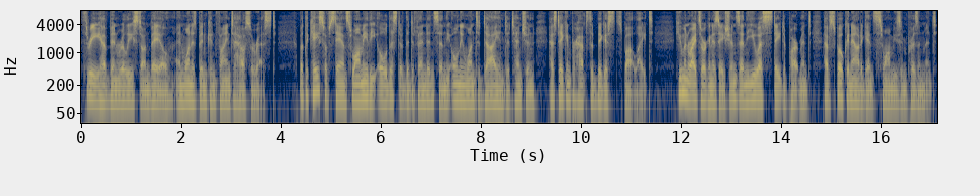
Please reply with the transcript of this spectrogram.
Three have been released on bail, and one has been confined to house arrest. But the case of Stan Swamy, the oldest of the defendants and the only one to die in detention, has taken perhaps the biggest spotlight. Human rights organizations and the U.S. State Department have spoken out against Swamy's imprisonment,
